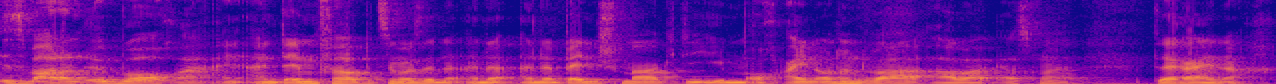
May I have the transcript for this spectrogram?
es war dann irgendwo auch ein, ein Dämpfer, beziehungsweise eine, eine Benchmark, die eben auch einordnend war, aber erstmal der Reihe nach.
